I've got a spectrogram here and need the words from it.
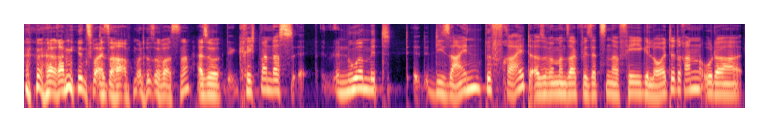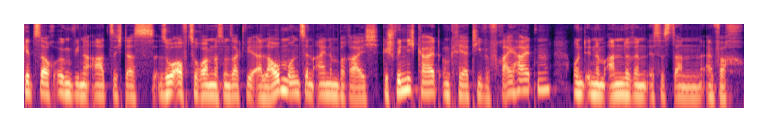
Herangehensweise haben oder sowas, ne? Also kriegt man das nur mit Design befreit? Also wenn man sagt, wir setzen da fähige Leute dran oder gibt es auch irgendwie eine Art, sich das so aufzuräumen, dass man sagt, wir erlauben uns in einem Bereich Geschwindigkeit und kreative Freiheiten und in einem anderen ist es dann einfach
